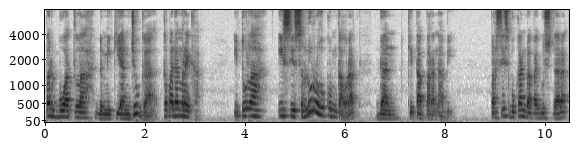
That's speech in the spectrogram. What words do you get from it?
perbuatlah demikian juga kepada mereka. Itulah isi seluruh hukum Taurat dan kitab para nabi. Persis bukan Bapak Ibu Saudara,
